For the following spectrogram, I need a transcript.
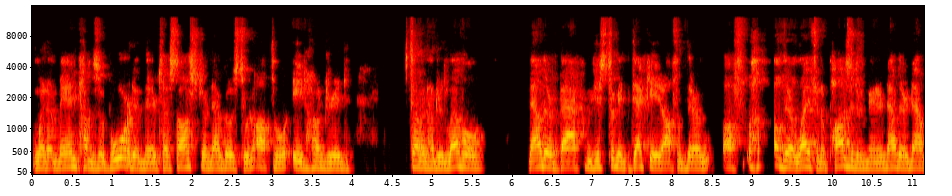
when a man comes aboard and their testosterone now goes to an optimal 800, 700 level, now they're back. We just took a decade off of their off of their life in a positive manner. Now they're now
